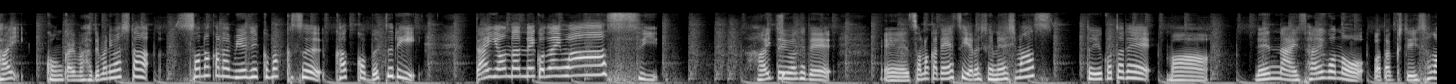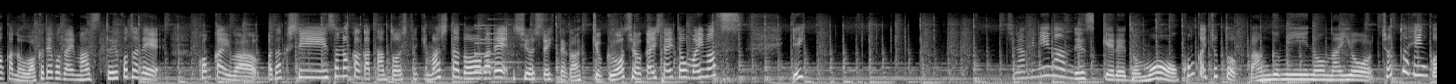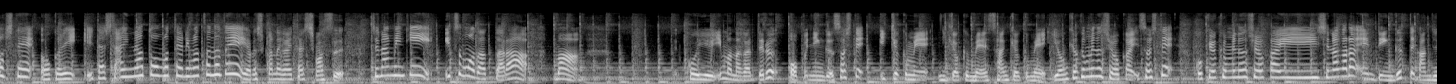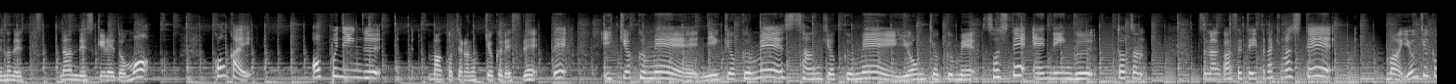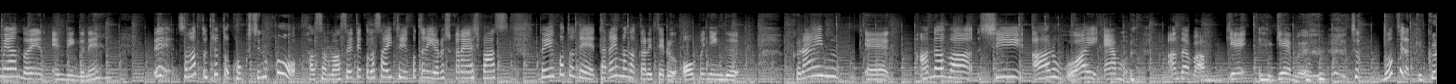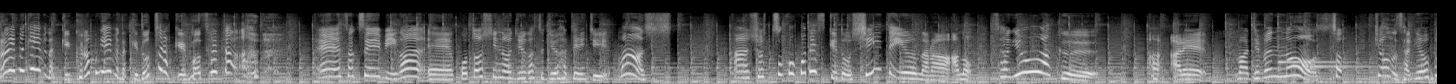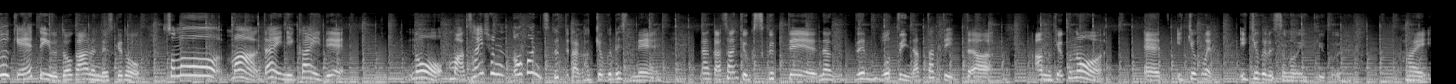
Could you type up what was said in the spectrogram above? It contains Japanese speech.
はい、今回も始まりました。そのかのミュージックボックス、かっこ物理、第4弾でございます。はい、というわけで、えー、そのかです。よろしくお願いします。ということで、まあ、年内最後の私、そのかの枠でございます。ということで、今回は私、そのかが担当してきました動画で使用してきた楽曲を紹介したいと思います。イェイちなみになんですけれども今回ちょっと番組の内容ちょっと変更してお送りいたしたいなと思っておりますのでよろしくお願いいたします。ちなみにいつもだったらまあこういう今流れてるオープニングそして1曲目2曲目3曲目4曲目の紹介そして5曲目の紹介しながらエンディングって感じなんですなんですけれども今回オープニングまあこちらの曲ですね。で1曲目2曲目3曲目4曲目そしてエンディングとつつながせていただきましてまあ4曲目エンエンディングね。でその後ちょっと告知の方を挟ませてくださいということでよろしくお願いします。ということでただいま流れてるオープニングクライム、えー、アンダーバー CRYM アンダーバーゲゲーム。ちょっとどっちだっけ？クライムゲームだっけ？クラブゲームだっけ？どっちだっけ？忘れた。えー、作成日が、えー、今年の10月18日。まああ初出ここですけど強いて言うならあの作業枠ああれ、まあ、自分のそ今日の作業風景っていう動画あるんですけどその、まあ、第2回での、まあ、最初の方に作ってた楽曲ですね。なんか3曲作ってなんか全部ボツになったって言ったあの曲の、えー、1曲目1曲ですその1曲。はい。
